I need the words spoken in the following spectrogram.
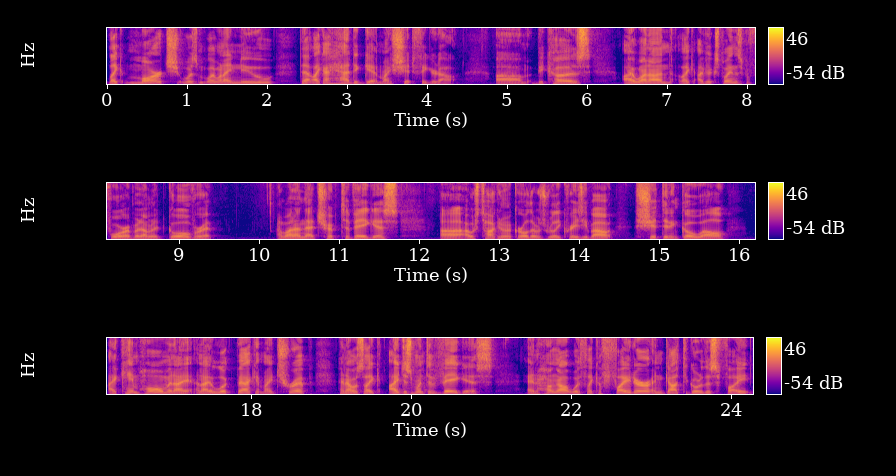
like March was when I knew that like I had to get my shit figured out. Um, because I went on like I've explained this before, but I'm gonna go over it. I went on that trip to Vegas. Uh, I was talking to a girl that was really crazy about. Shit didn't go well. I came home and I and I looked back at my trip and I was like, I just went to Vegas and hung out with like a fighter and got to go to this fight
